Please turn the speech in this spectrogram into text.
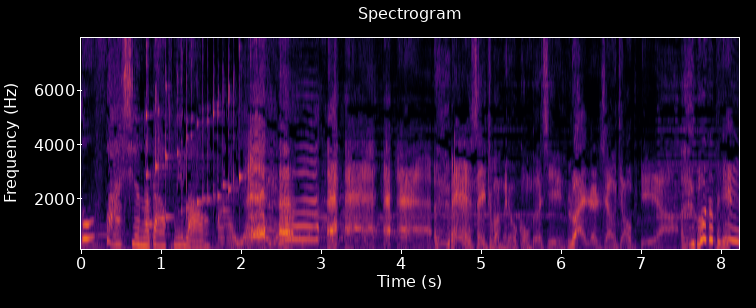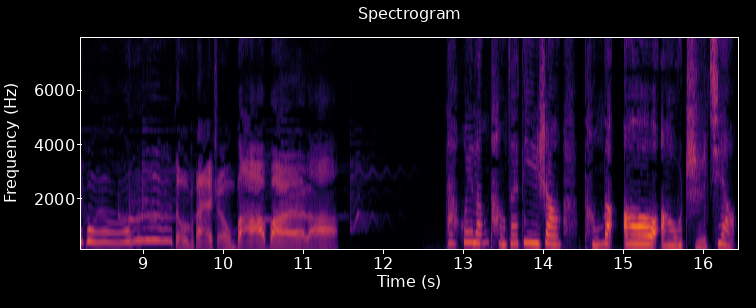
都发现了大灰狼。谁这么没有公德心，乱扔香蕉皮呀？我的屁股都快成八瓣了！大灰狼躺在地上，疼得嗷嗷直叫。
